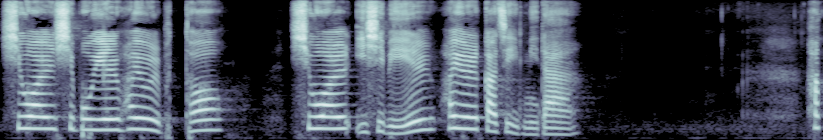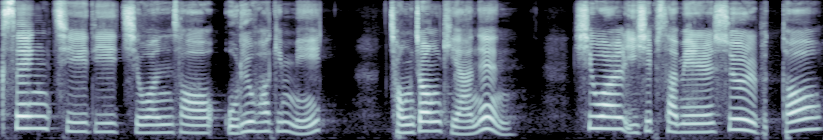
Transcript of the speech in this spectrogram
10월 15일 화요일부터 10월 22일 화요일까지입니다. 학생 GED 지원서 오류 확인 및 정정 기한은 10월 23일 수요일부터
